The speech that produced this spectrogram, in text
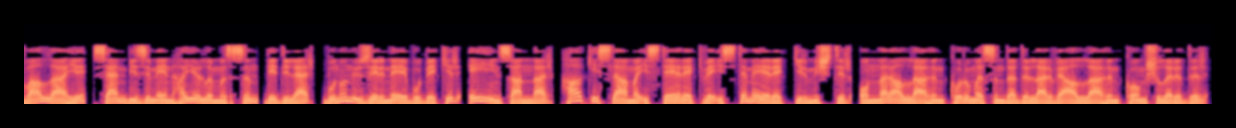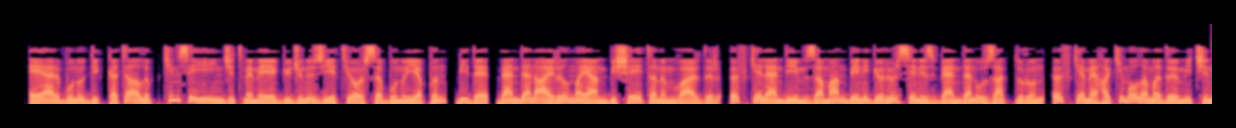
vallahi, sen bizim en hayırlımızsın, dediler, bunun üzerine Ebu Bekir, ey insanlar, halk İslam'a isteyerek ve istemeyerek girmiştir, onlar Allah'ın korumasındadırlar ve Allah'ın komşularıdır, eğer bunu dikkate alıp kimseyi incitmemeye gücünüz yetiyorsa bunu yapın, bir de, benden ayrılmayan bir şeytanım vardır, öfkelendiğim zaman beni görürseniz benden uzak durun, öfkeme hakim olamadığım için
